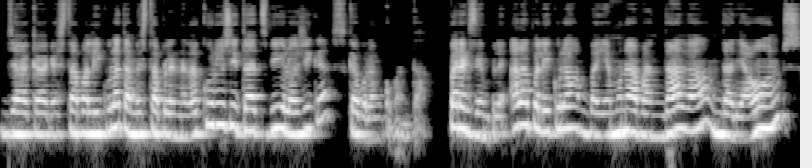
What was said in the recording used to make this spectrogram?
ja que aquesta pel·lícula també està plena de curiositats biològiques que volem comentar. Per exemple, a la pel·lícula veiem una bandada de lleons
